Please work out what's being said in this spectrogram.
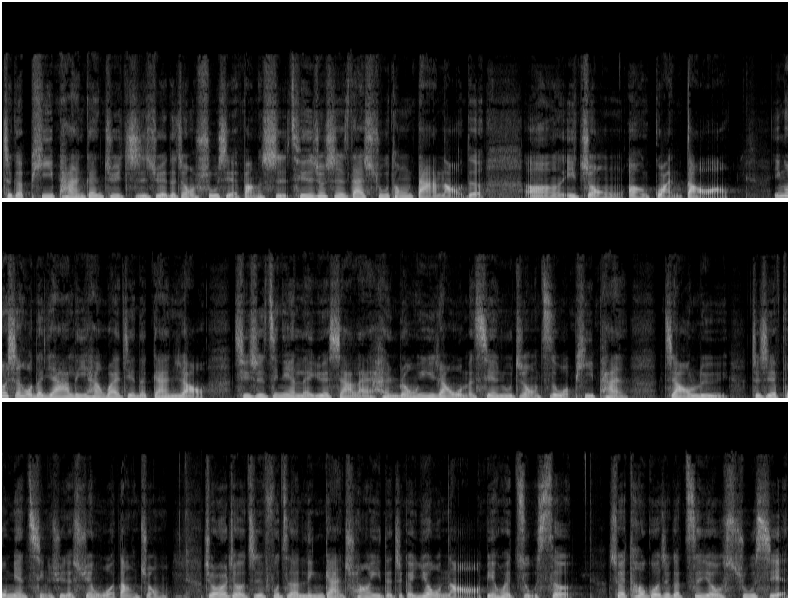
这个批判、根据直觉的这种书写方式，其实就是在疏通大脑的嗯一种嗯管道啊。因为生活的压力和外界的干扰，其实今年累月下来，很容易让我们陷入这种自我批判、焦虑这些负面情绪的漩涡当中。久而久之，负责灵感创意的这个右脑便会阻塞。所以，透过这个自由书写，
